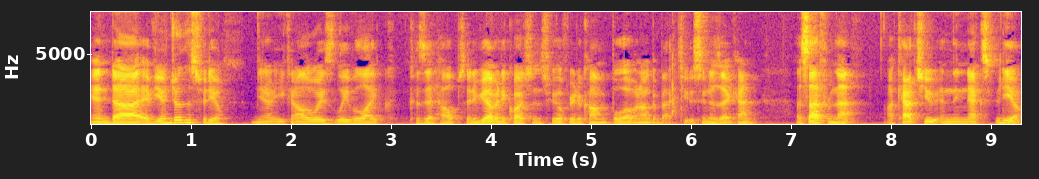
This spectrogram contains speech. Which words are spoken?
And uh, if you enjoyed this video, you know, you can always leave a like because it helps. And if you have any questions, feel free to comment below and I'll get back to you as soon as I can. Aside from that, I'll catch you in the next video.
